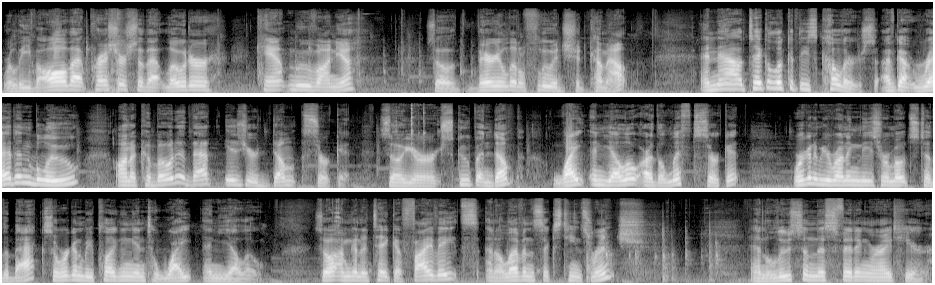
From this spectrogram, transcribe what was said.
Relieve all that pressure so that loader can't move on you. So very little fluid should come out. And now take a look at these colors. I've got red and blue on a Kubota. That is your dump circuit. So your scoop and dump. White and yellow are the lift circuit. We're gonna be running these remotes to the back, so we're gonna be plugging into white and yellow. So I'm gonna take a 5 8 and 11 16 wrench and loosen this fitting right here.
